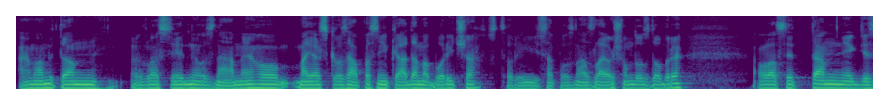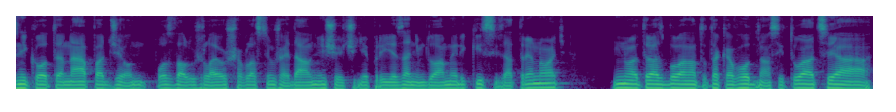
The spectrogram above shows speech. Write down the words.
A máme tam vlastne jedného známeho maďarského zápasníka Adama Boriča, ktorý sa pozná s Lajošom dosť dobre A vlastne tam niekde vznikol ten nápad, že on pozval už Lajoša vlastne už aj dávnejšie, či nepríde za ním do Ameriky si zatrénovať. No a teraz bola na to taká vhodná situácia a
